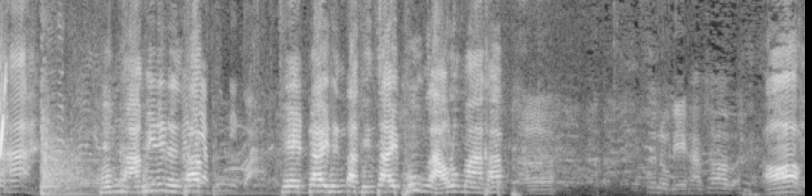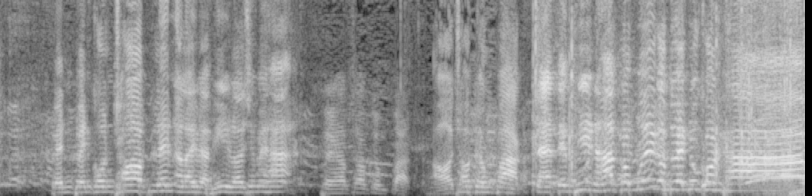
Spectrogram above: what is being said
นะฮะ ผมถามพี่นิดนึงครับ อย่าพึ่งดีกว่า เหตุใดถึงตัดสินใจพุ่งเหลาลงมาครับ สนุกดีครับชอบอ๋อ เป็นเป็นคนชอบเล่นอะไรแบบนี้อยู่แล้วใช่ไหมฮะใช่ครับชอบจมปัก อ๋อ ชอบจงปาก แต่เต็มที่นะครับปรบมือให้กับตัวเองทุกคนครับ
